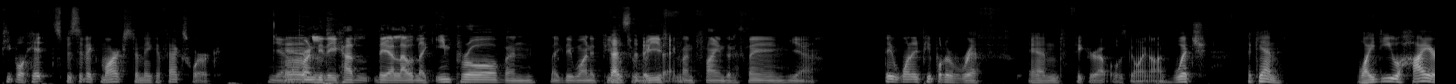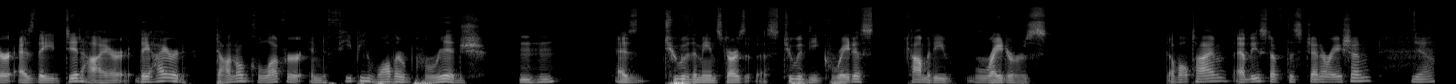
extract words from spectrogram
people hit specific marks to make effects work. Yeah, apparently they had they allowed like improv and like they wanted people to riff thing. and find their thing. Yeah, They wanted people to riff and figure out what was going on, which again, why do you hire as they did hire? They hired Donald Glover and Phoebe Waller-Bridge mm-hmm. as two of the main stars of this, two of the greatest comedy writers of all time, at least of this generation. yeah,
